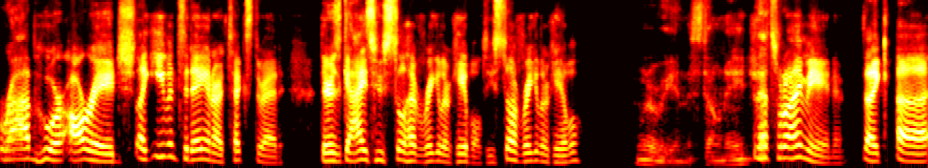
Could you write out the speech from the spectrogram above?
Rob, who are our age. Like even today in our text thread, there's guys who still have regular cable. Do you still have regular cable? What are we in the Stone Age? That's what I mean. Like, uh,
